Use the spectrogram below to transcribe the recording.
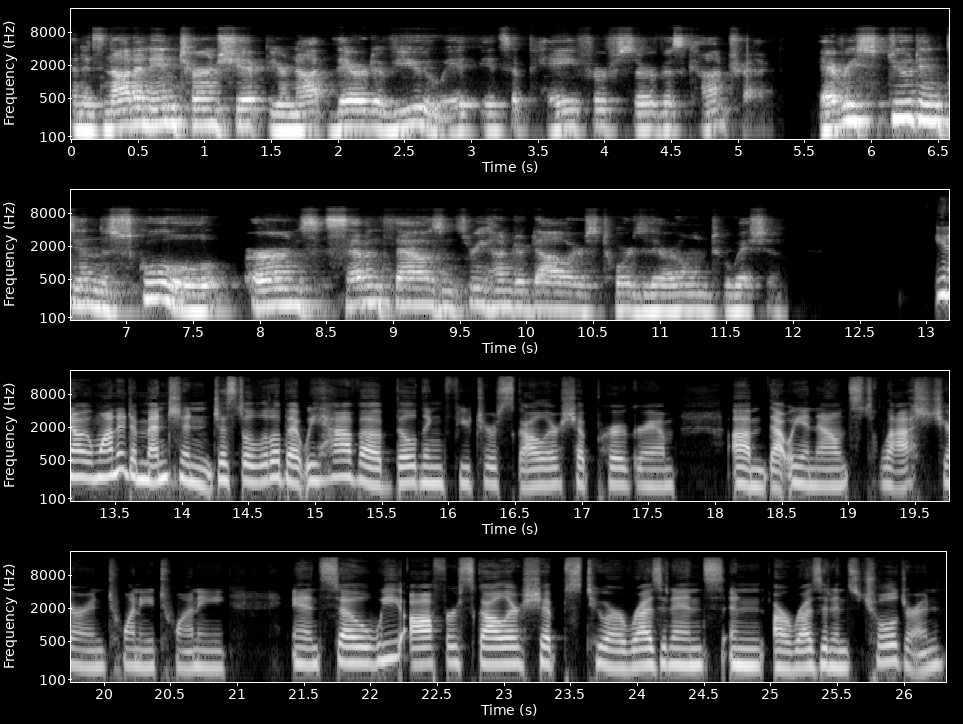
and it's not an internship you're not there to view it it's a pay for service contract every student in the school earns $7300 towards their own tuition you know i wanted to mention just a little bit we have a building future scholarship program um, that we announced last year in 2020 and so we offer scholarships to our residents and our residents' children.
